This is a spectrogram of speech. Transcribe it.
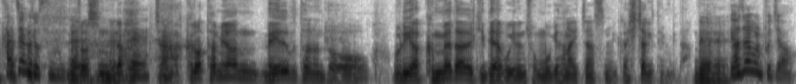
가장 좋습니다. 좋습니다. 네. 자 그렇다면 내일부터는 또 우리가 금메달 기대하고 있는 종목이 하나 있지 않습니까? 시작이 됩니다. 네. 여자 골프죠.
